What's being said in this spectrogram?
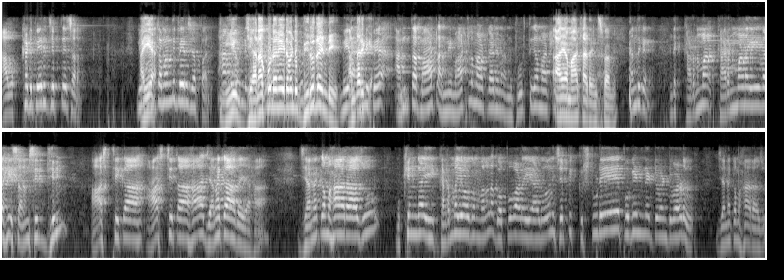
ఆ ఒక్కడి పేరు చెప్తే చాలు. ఇంతమంది పేరు చెప్పాలి. జనకుడు అనేటువంటి బిరుదండి అందరికి. అంత మాటలు అన్ని మాటలు మాట్లాడినాను పూర్తిగా ఆయా మాట్లాడాను మాట్లాడండి స్వామి. అందుకని అంటే కర్మ కర్మణైవ హి సంసిద్ధిం ఆస్తికా ఆస్థితా జనకాదయ. జనక మహారాజు ముఖ్యంగా ఈ కర్మయోగం వలన గొప్పవాడయ్యాడు అని చెప్పి కృష్ణుడే పొగిడినటువంటి వాడు జనక మహారాజు.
